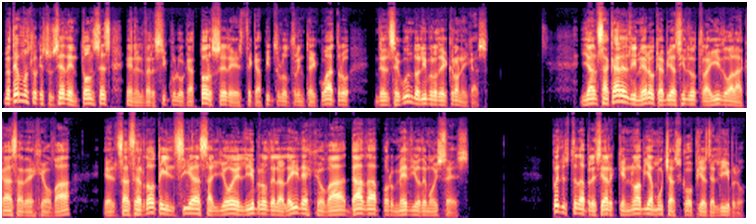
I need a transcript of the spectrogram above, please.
Notemos lo que sucede entonces en el versículo 14 de este capítulo 34 del segundo libro de Crónicas. Y al sacar el dinero que había sido traído a la casa de Jehová, el sacerdote Hilcías halló el libro de la ley de Jehová dada por medio de Moisés. Puede usted apreciar que no había muchas copias del libro.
